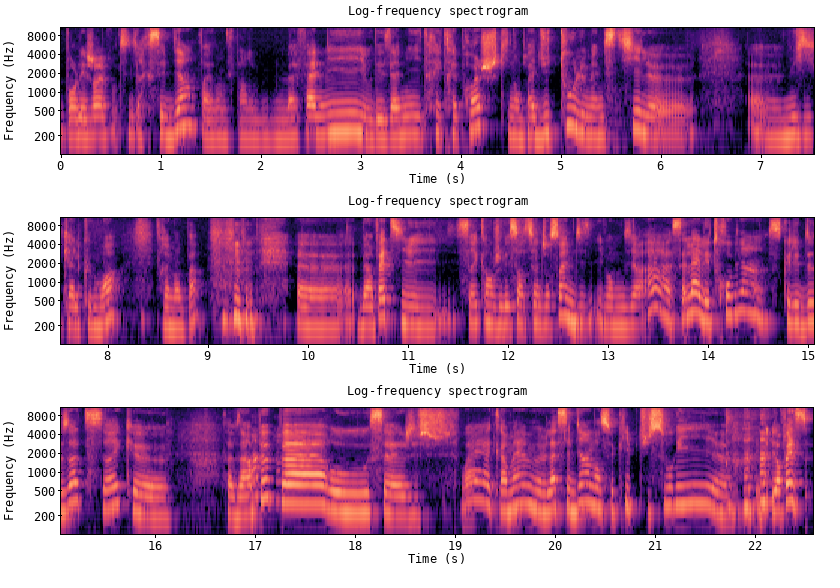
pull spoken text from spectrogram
bon, les gens ils vont te dire que c'est bien. Par exemple, je parle de ma famille ou des amis très très proches qui n'ont pas du tout le même style musical que moi, vraiment pas. euh, ben en fait, c'est vrai quand je vais sortir une chanson, ils, ils vont me dire Ah, celle-là, elle est trop bien. Parce que les deux autres, c'est vrai que ça faisait un peu peur, ou ça, ouais, quand même, là c'est bien, dans ce clip, tu souris. Et, en fait,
